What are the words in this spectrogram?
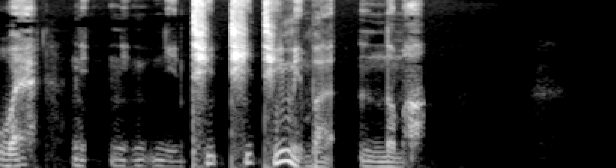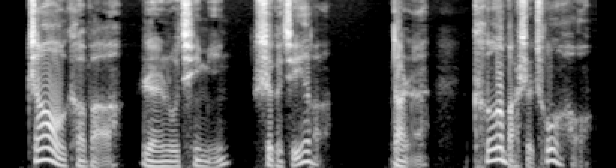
喂，你你你听听听明白了吗？赵克把人如其名，是个结巴，当然科巴是绰号，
